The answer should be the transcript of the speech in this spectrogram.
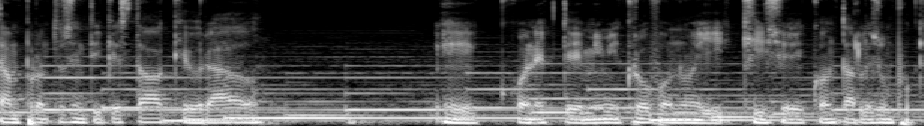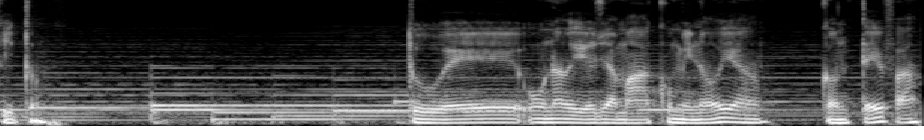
Tan pronto sentí que estaba quebrado, eh, conecté mi micrófono y quise contarles un poquito. Tuve una videollamada con mi novia, con Tefa,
